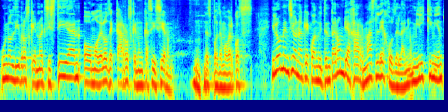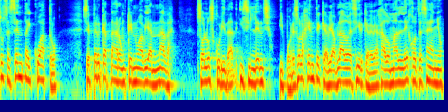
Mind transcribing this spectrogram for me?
Unos libros que no existían o modelos de carros que nunca se hicieron después de mover cosas. Y luego menciona que cuando intentaron viajar más lejos del año 1564, se percataron que no había nada, solo oscuridad y silencio. Y por eso la gente que había hablado a decir que había viajado más lejos de ese año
